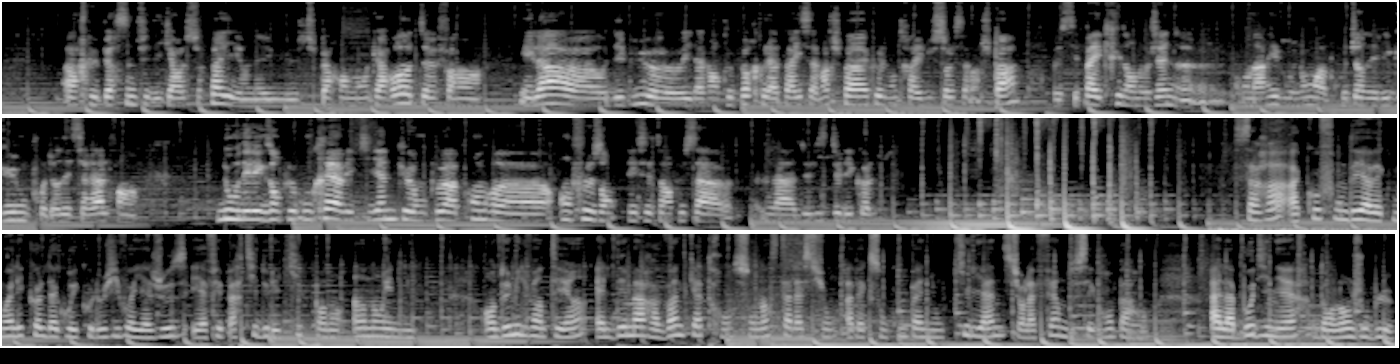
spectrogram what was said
alors que personne fait des carottes sur paille et on a eu super rendement en carottes enfin et là euh, au début euh, il avait un peu peur que la paille ça marche pas que le non travail du sol ça marche pas. Euh, c'est pas écrit dans nos gènes euh, qu'on arrive ou non à produire des légumes ou produire des céréales enfin nous, on est l'exemple concret avec Kylian qu'on peut apprendre euh, en faisant. Et c'était un peu ça, euh, la devise de l'école. Sarah a cofondé avec moi l'école d'agroécologie voyageuse et a fait partie de l'équipe pendant un an et demi. En 2021, elle démarre à 24 ans son installation avec son compagnon Kylian sur la ferme de ses grands-parents, à la Baudinière dans l'Anjou bleu.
